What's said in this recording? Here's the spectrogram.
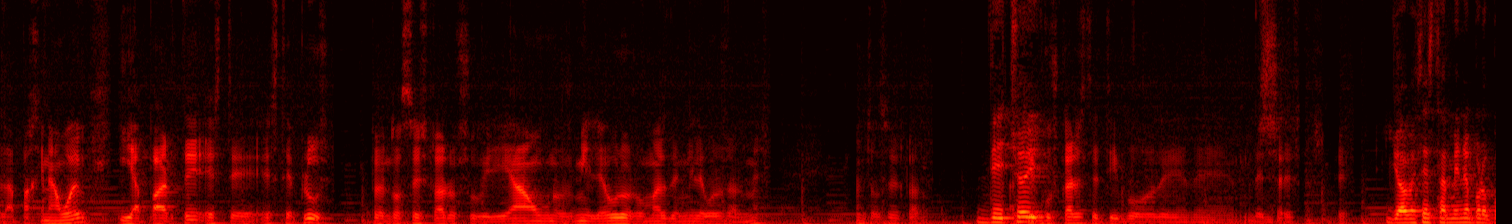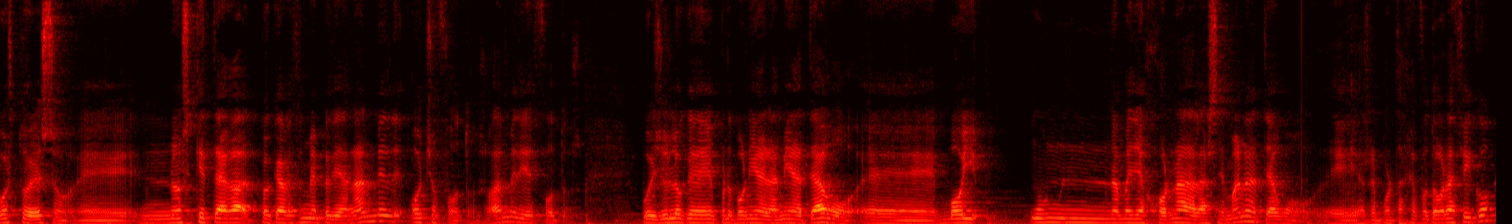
la página web y aparte este, este plus pero entonces, claro, subiría a unos 1.000 euros o más de 1.000 euros al mes. Entonces, claro. De hecho, hay que buscar este tipo de, empresas. Yo a veces también he propuesto eso. Eh, no es que te haga. Porque a veces me pedían, hazme 8 fotos o hazme 10 fotos. Pues yo lo que proponía era, mira, te hago. Eh, voy una media jornada a la semana, te hago eh, reportaje fotográfico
